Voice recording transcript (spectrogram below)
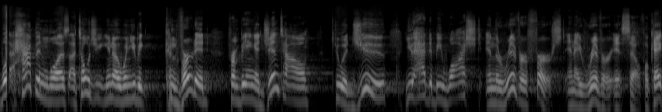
what happened was, I told you, you know, when you be converted from being a Gentile to a Jew, you had to be washed in the river first, in a river itself, okay?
